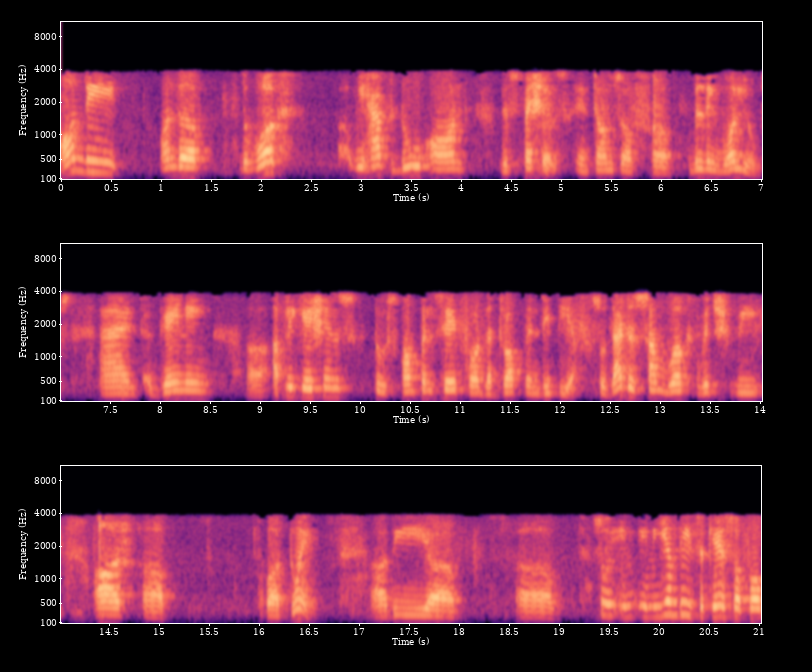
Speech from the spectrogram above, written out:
on the on the the work we have to do on the specials in terms of uh, building volumes and gaining uh, applications to compensate for the drop in DPF. So that is some work which we are, uh, are doing. Uh, the uh, uh, so in, in EMD, it's a case of a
